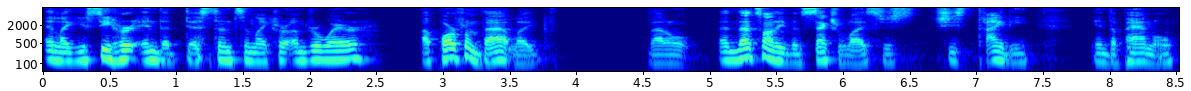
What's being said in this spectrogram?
And like you see her in the distance in like her underwear. Apart from that like i don't and that's not even sexualized she's she's tiny in the panel.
